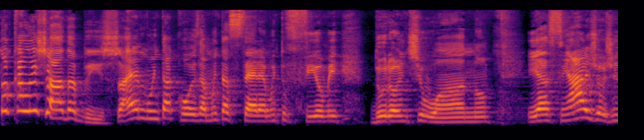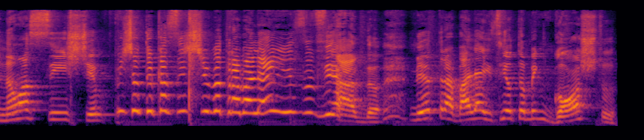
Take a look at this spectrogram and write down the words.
tô calejada, bicha. É muita coisa, é muita série, é muito filme durante o ano. E assim, ai, ah, Jorge, não assiste. Bicha, eu tenho que assistir, meu trabalho é isso, viado. Meu trabalho é isso. E eu também gosto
